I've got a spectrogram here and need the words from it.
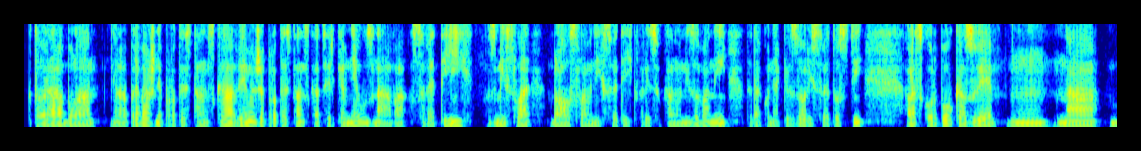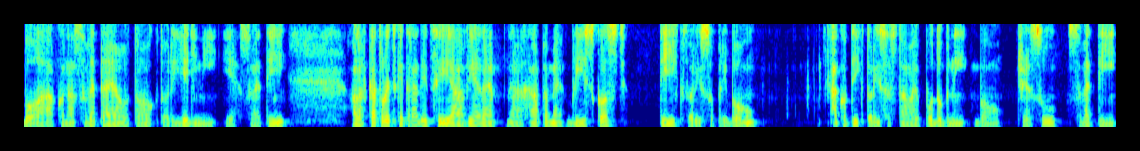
ktorá bola e, prevažne protestantská a vieme, že protestantská církev neuznáva svetých v zmysle blahoslavených svetých, ktorí sú kanonizovaní, teda ako nejaké vzory svetosti ale skôr poukazuje mm, na Boha ako na svetého, toho, ktorý jediný je svetý. Ale v katolickej tradícii a viere e, chápeme blízkosť tých, ktorí sú pri Bohu, ako tí, ktorí sa stávajú podobní Bohu. Čiže sú svetí,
